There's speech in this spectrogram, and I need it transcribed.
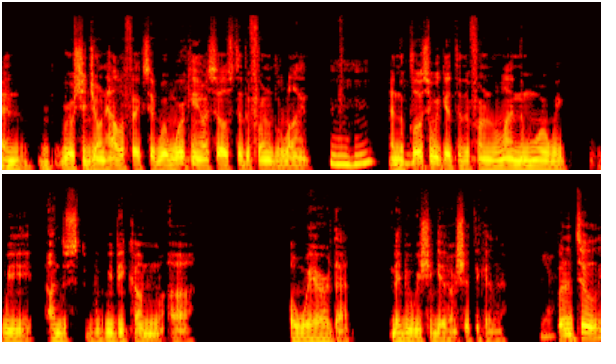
and Roshi Joan Halifax said, we're working ourselves to the front of the line. hmm And the Mhm. closer we get to the front of the line, the more we, we underst- we become, uh, aware that maybe we should get our shit together. Yeah. But until,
